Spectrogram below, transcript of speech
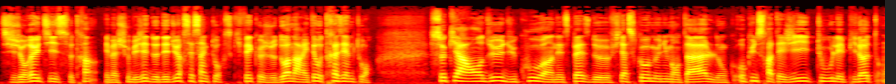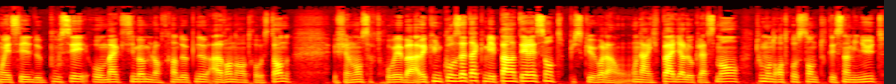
Si je réutilise ce train, eh ben, je suis obligé de déduire ces 5 tours, ce qui fait que je dois m'arrêter au 13e tour. Ce qui a rendu du coup un espèce de fiasco monumental, donc aucune stratégie, tous les pilotes ont essayé de pousser au maximum leur train de pneus avant de rentrer au stand. Et finalement, on s'est retrouvé bah, avec une course d'attaque, mais pas intéressante, puisque voilà, on n'arrive pas à lire le classement, tout le monde rentre au stand toutes les 5 minutes,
